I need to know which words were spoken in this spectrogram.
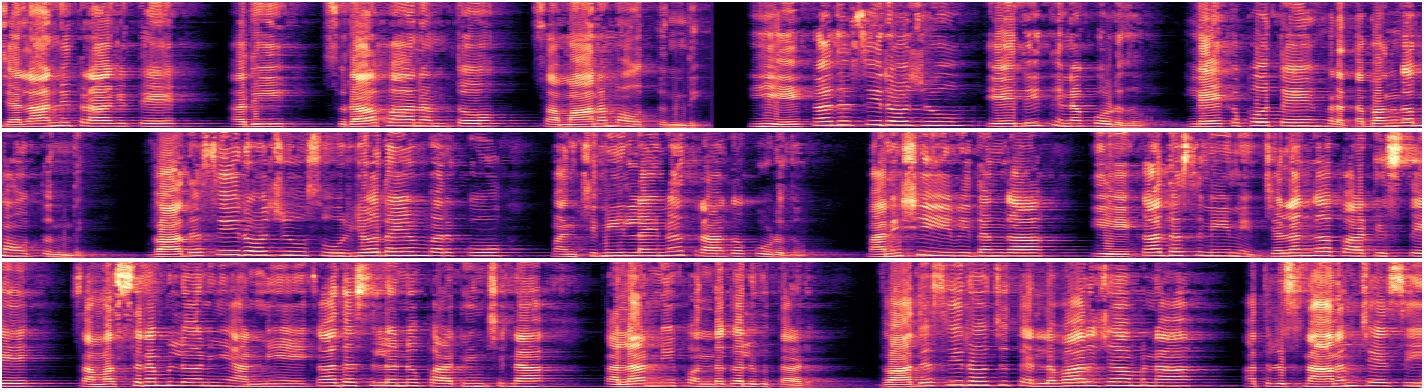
జలాన్ని త్రాగితే అది సురాపానంతో సమానం అవుతుంది ఈ ఏకాదశి రోజు ఏదీ తినకూడదు లేకపోతే వ్రతభంగం అవుతుంది ద్వాదశి రోజు సూర్యోదయం వరకు మంచినీళ్ళైనా త్రాగకూడదు. మనిషి ఈ విధంగా ఈ ఏకాదశిని నిర్జలంగా పాటిస్తే సంవత్సరంలోని అన్ని ఏకాదశులను పాటించిన ఫలాన్ని పొందగలుగుతాడు. ద్వాదశి రోజు తెల్లవారుజామున అతడు స్నానం చేసి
